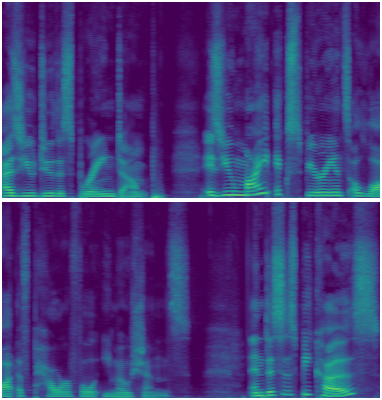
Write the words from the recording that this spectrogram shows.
as you do this brain dump is you might experience a lot of powerful emotions. And this is because,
